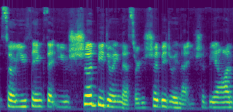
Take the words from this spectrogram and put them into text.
So you think that you should be doing this or you should be doing that. You should be on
